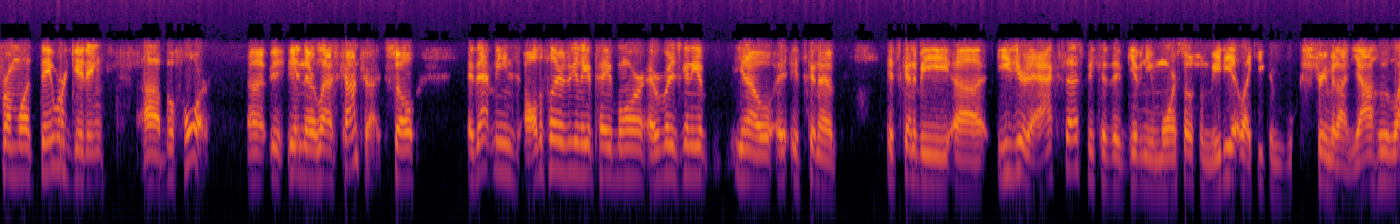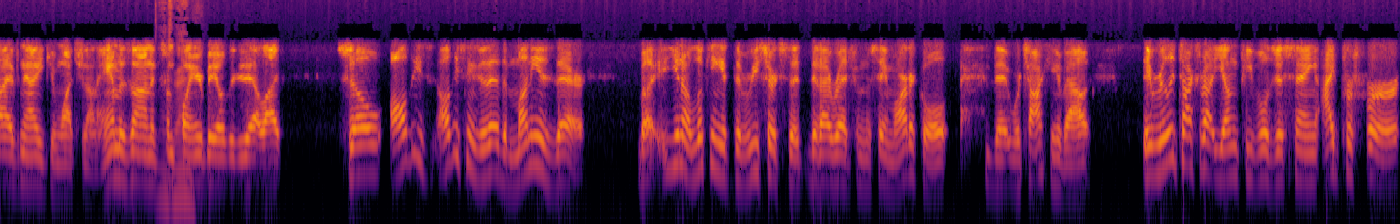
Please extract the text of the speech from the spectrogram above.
from what they were getting uh, before uh, in their last contract. So that means all the players are going to get paid more. Everybody's going to get, you know, it's going to it's going to be uh, easier to access because they've given you more social media. Like you can stream it on Yahoo Live now. You can watch it on Amazon. At That's some right. point, you'll be able to do that live. So all these all these things are there. The money is there. But you know, looking at the research that, that I read from the same article that we're talking about, it really talks about young people just saying, "I'd prefer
